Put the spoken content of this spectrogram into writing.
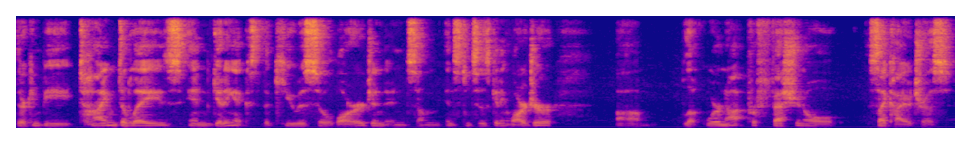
There can be time delays in getting it because the queue is so large and in some instances getting larger. Um, look, we're not professional psychiatrists.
